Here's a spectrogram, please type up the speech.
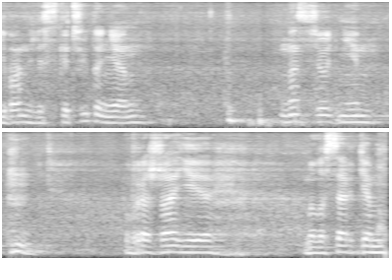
Євангельське читання нас сьогодні вражає милосердям,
